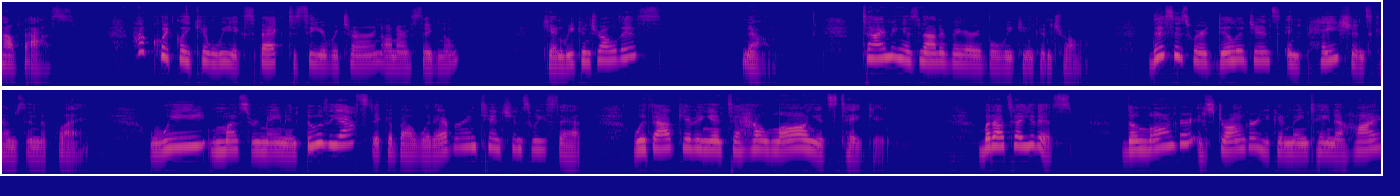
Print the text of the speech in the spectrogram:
How fast? How quickly can we expect to see a return on our signal? Can we control this? No. Timing is not a variable we can control. This is where diligence and patience comes into play. We must remain enthusiastic about whatever intentions we set without giving in to how long it's taking. But I'll tell you this the longer and stronger you can maintain a high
